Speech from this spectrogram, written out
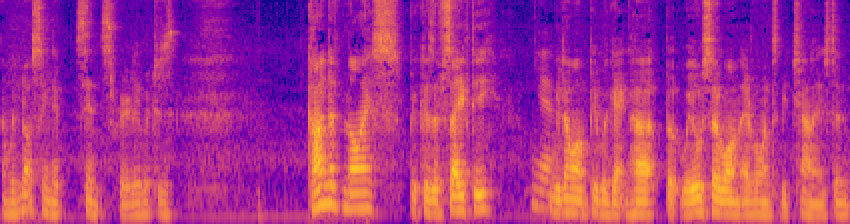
and we've not seen it since really, which is kind of nice because of safety. Yeah. We don't want people getting hurt, but we also want everyone to be challenged, and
